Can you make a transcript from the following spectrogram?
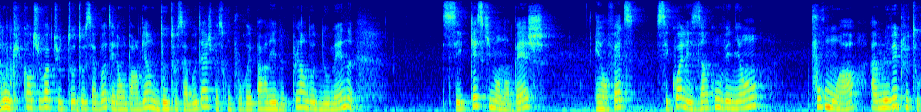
Donc, quand tu vois que tu t'auto-sabotes, et là on parle bien d'auto-sabotage parce qu'on pourrait parler de plein d'autres domaines, c'est qu'est-ce qui m'en empêche? Et en fait, c'est quoi les inconvénients pour moi à me lever plus tôt?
